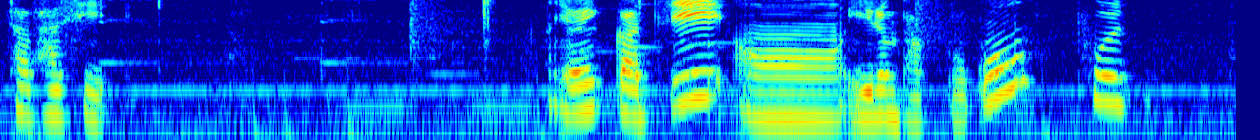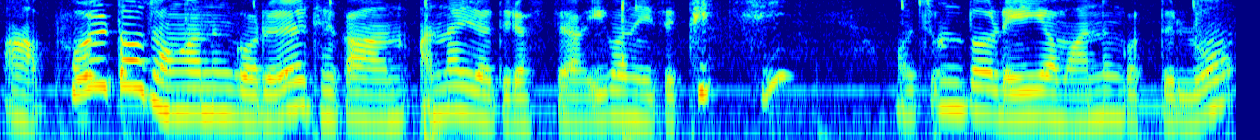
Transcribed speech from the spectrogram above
자, 다시 여기까지 어, 이름 바꾸고 폴, 아, 폴더 정하는 거를 제가 안, 안 알려드렸어요. 이거는 이제 피치 어, 좀 더 레이어 많은 것들로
